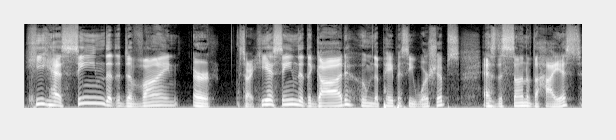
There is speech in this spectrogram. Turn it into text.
He has seen that the divine, or sorry, he has seen that the God whom the papacy worships as the Son of the Highest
